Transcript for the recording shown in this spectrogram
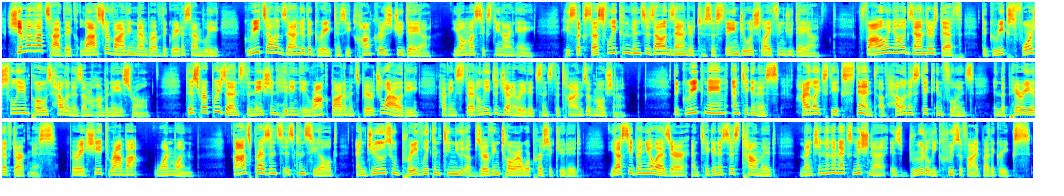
Shimon HaTzadik, last surviving member of the Great Assembly, greets Alexander the Great as he conquers Judea, Yoma 69a. He successfully convinces Alexander to sustain Jewish life in Judea. Following Alexander's death, the Greeks forcefully impose Hellenism on Bnei Israel. This represents the nation hitting a rock bottom in spirituality, having steadily degenerated since the times of Moshe. The Greek name Antigonus highlights the extent of Hellenistic influence in the period of darkness. Bereshit Rabbah 1 God's presence is concealed, and Jews who bravely continued observing Torah were persecuted. Yossi ben Yoezer, Antigonus's Talmid, mentioned in the next Mishnah, is brutally crucified by the Greeks.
